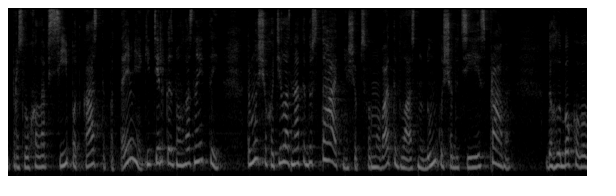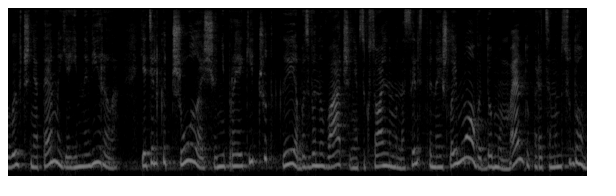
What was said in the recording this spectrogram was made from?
і прослухала всі подкасти по темі, які тільки змогла знайти, тому що хотіла знати достатньо, щоб сформувати власну думку щодо цієї справи. До глибокого вивчення теми я їм не вірила. Я тільки чула, що ні про які чутки або звинувачення в сексуальному насильстві не йшло й мови до моменту перед самим судом.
